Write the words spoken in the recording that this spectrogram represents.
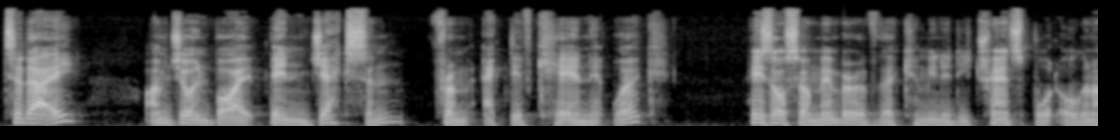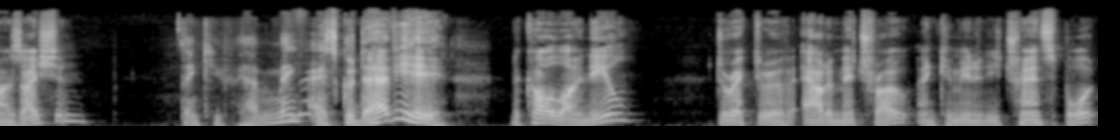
Today, I'm joined by Ben Jackson from Active Care Network. He's also a member of the Community Transport Organisation. Thank you for having me. It's good to have you here. Nicole O'Neil, Director of Outer Metro and Community Transport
